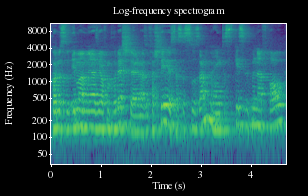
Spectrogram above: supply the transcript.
konntest du immer mehr sie auf den Podest stellen. Also verstehe es, dass es zusammenhängt. Das geht mit einer Frau,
